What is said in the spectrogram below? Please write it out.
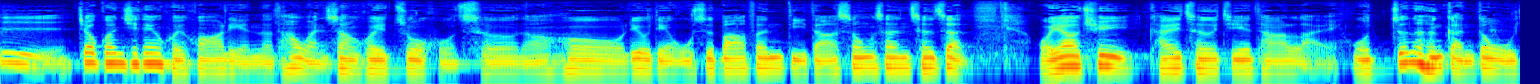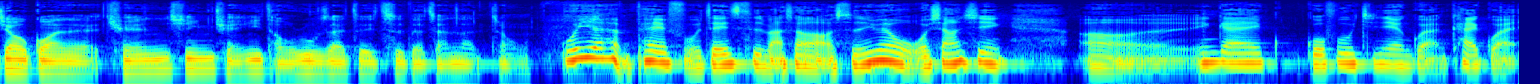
是教官今天回花莲了，他晚上会坐火车，然后六点五十八分抵达松山车站，我要去开车接他来。我真的很感动，吴教官哎，全心全意投入在这次的展览中。我也很佩服这次马少老师，因为我相信，呃，应该国父纪念馆开馆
